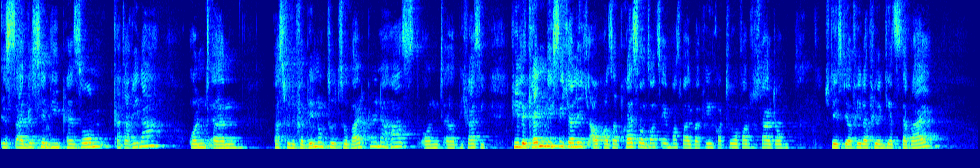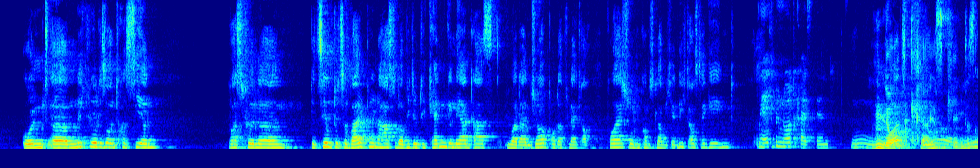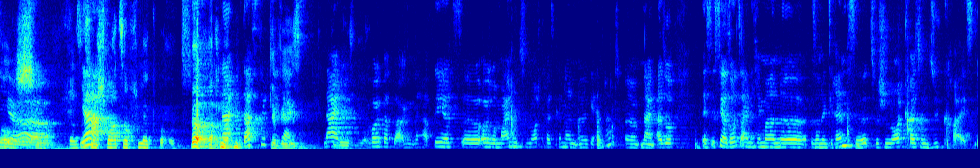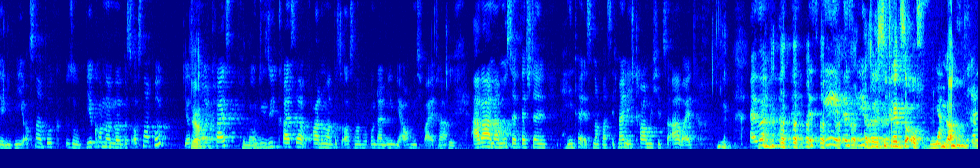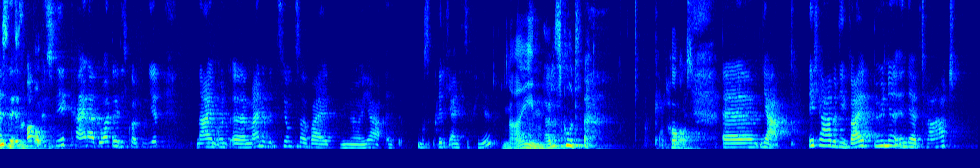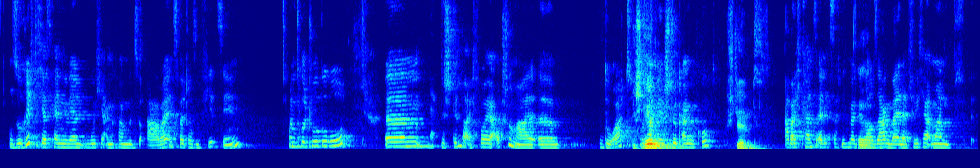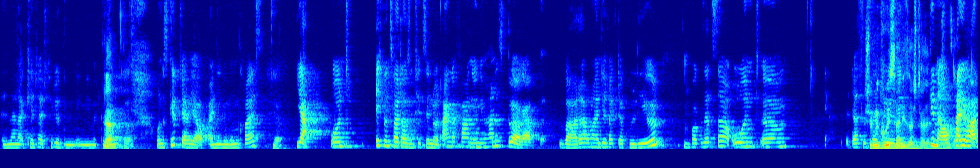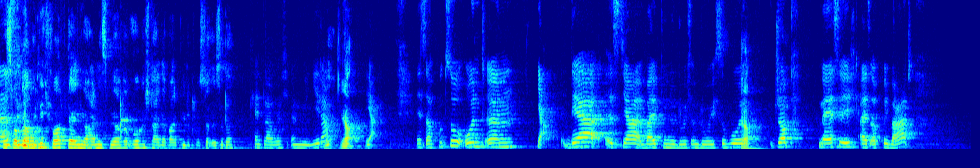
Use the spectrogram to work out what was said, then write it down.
ist ein bisschen die Person Katharina und ähm, was für eine Verbindung du zur Waldbühne hast. Und äh, ich weiß nicht, viele kennen dich sicherlich, auch aus der Presse und sonst irgendwas, weil bei vielen Kulturveranstaltungen stehst du ja federführend jetzt dabei. Und äh, mich würde so interessieren, was für eine Beziehung du zur Waldbühne hast oder wie du die kennengelernt hast über deinen Job oder vielleicht auch vorher schon. Du kommst, glaube ich, ja nicht aus der Gegend. Ja, ich bin Nordkreiskind. Uh. Nordkreiskind ist auch schön. Das ist Ja. ein schwarzer Fleck bei uns. Nein, das Gewesen. Nein, gewesen. ich wollte gerade sagen, habt ihr jetzt äh, eure Meinung zu Nordkreiskindern äh, geändert? Äh, nein, also es ist ja sonst eigentlich immer eine, so eine Grenze zwischen Nordkreis und Südkreis irgendwie. Osnabrück, so, wir kommen immer bis Osnabrück, die aus Ja. dem Nordkreis, Genau. und die Südkreisler fahren immer bis Osnabrück und dann irgendwie auch nicht weiter. Okay. Aber man muss ja feststellen, dahinter ist noch was. Ich meine, ich traue mich hier zur Arbeit. Also, es geht, es geht. Also ist die Grenze offen. Ja, Ja, die Grenze ist offen. offen. Es steht keiner dort, der dich kontrolliert. Nein, und äh, meine Beziehung zur Waldbühne, ja, äh, muss, rede ich eigentlich zu viel? Nein. Alles gut. Hau raus. Ähm, ja, ich habe die Waldbühne in der Tat so richtig erst kennengelernt, wo ich hier angefangen bin zu arbeiten, 2014 im Kulturbüro. Ähm, ja, bestimmt war ich vorher auch schon mal ähm, dort und Bestimmt. habe mir ein Stück angeguckt. Stimmt. Aber ich kann es ehrlich gesagt nicht mehr genau Ja. sagen, weil natürlich hat man in seiner Kindheit viele Bühnen irgendwie mitgenommen. Ja. Und es gibt ja hier auch einige im Umkreis. Ja. Ja, und ich bin 2014 dort angefangen und Johannes Bürger war da, mein direkter Kollege, ein Vorgesetzter. Und ähm, ja, das ist Schöne Grüße an dieser Stelle. Genau, hi Johannes. Muss man, glaube ich, nicht vorstellen. Johannes Bürger, Urgestein der Waldbühne Kloster Ösede. Kennt, glaube ich, irgendwie jeder. Ja. Ja, ist auch gut so. Und ähm, ja, der ist ja Waldbühne durch und durch, sowohl Ja. jobmäßig als auch privat.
